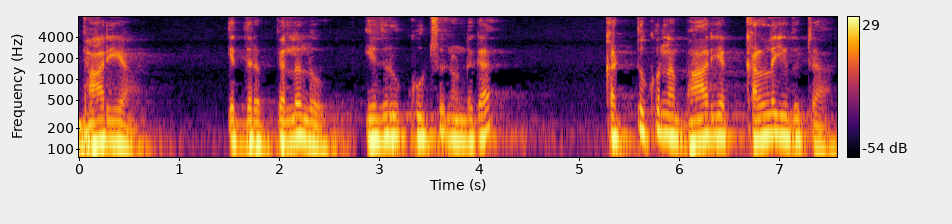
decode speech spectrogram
భార్య ఇద్దరు పిల్లలు ఎదురు కూర్చుని ఉండగా కట్టుకున్న భార్య కళ్ళ ఎదుట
